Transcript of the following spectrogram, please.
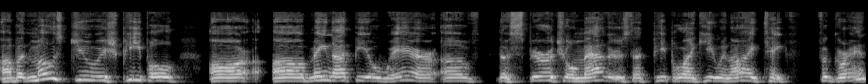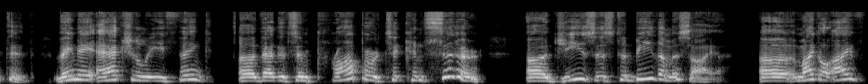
uh, but most Jewish people are uh, may not be aware of the spiritual matters that people like you and I take for granted. They may actually think uh, that it's improper to consider uh, Jesus to be the Messiah. Uh, Michael, I've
